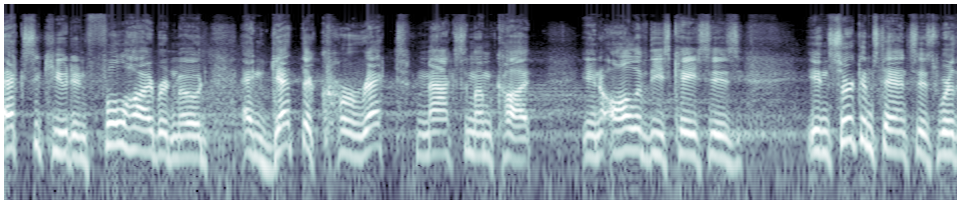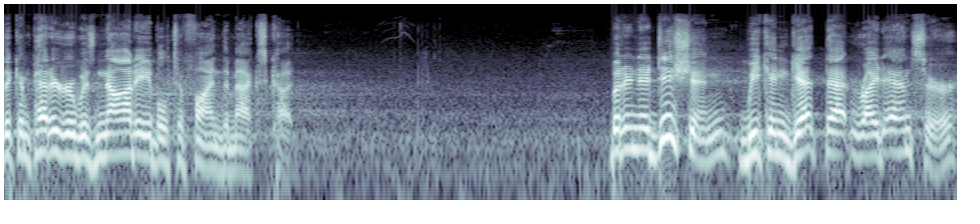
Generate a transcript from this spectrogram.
execute in full hybrid mode and get the correct maximum cut in all of these cases in circumstances where the competitor was not able to find the max cut. But in addition, we can get that right answer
